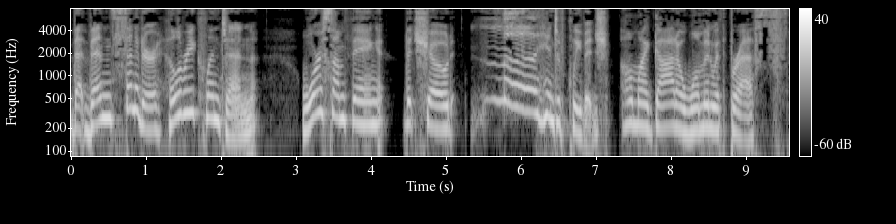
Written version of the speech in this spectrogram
that then Senator Hillary Clinton wore something that showed a hint of cleavage. Oh my God, a woman with breasts.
